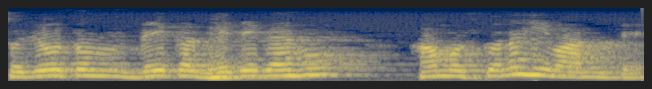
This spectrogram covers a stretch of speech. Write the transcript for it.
سو جو تم دے کر بھیجے گئے ہو، ہم اس کو نہیں مانتے۔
